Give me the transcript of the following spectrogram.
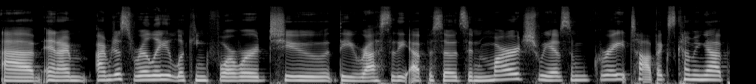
Um, and I'm I'm just really looking forward to the rest of the episodes in March. We have some great topics coming up.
